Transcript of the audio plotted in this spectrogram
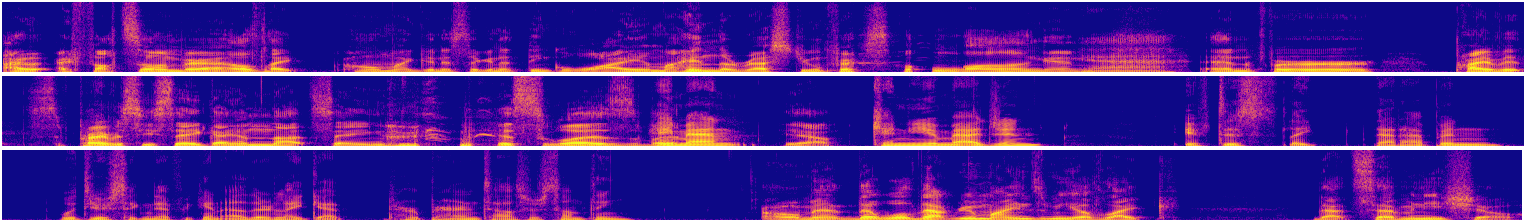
I I felt so embarrassed. I was like, "Oh my goodness, they're going to think why am I in the restroom for so long?" And Yeah. and for private privacy sake, I am not saying who this was. But hey, man, yeah, can you imagine if this like that happened with your significant other, like at her parents' house or something? oh man, that well, that reminds me of like that '70s show.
